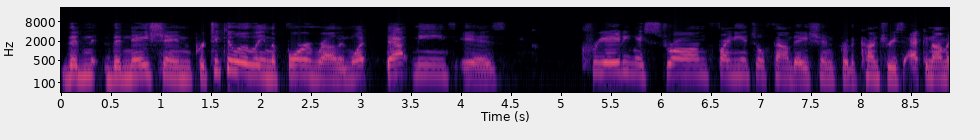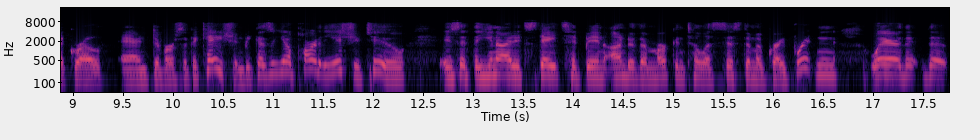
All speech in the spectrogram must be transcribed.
the the nation, particularly in the foreign realm, and what that means is creating a strong financial foundation for the country's economic growth and diversification. Because, you know, part of the issue too is that the United States had been under the mercantilist system of Great Britain where the, the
